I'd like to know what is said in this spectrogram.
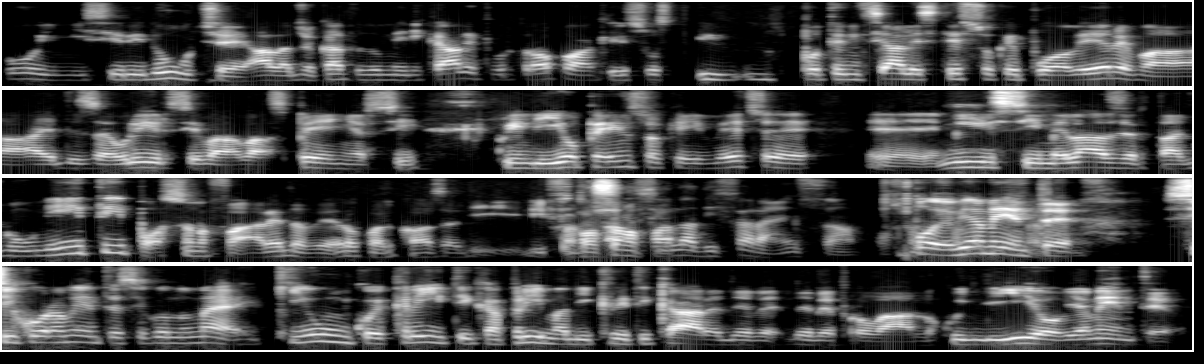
poi mi si riduce alla giocata domenicale purtroppo anche il, suo, il potenziale stesso che può avere va ad esaurirsi va, va a spegnersi quindi io penso che invece eh, Milsim e Lasertag uniti possono fare davvero qualcosa di, di fantastico. Possono fare la differenza. Poi ovviamente differenza sicuramente secondo me chiunque critica prima di criticare deve, deve provarlo. Quindi io ovviamente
